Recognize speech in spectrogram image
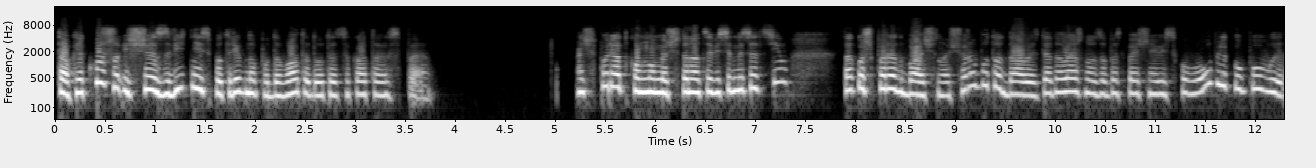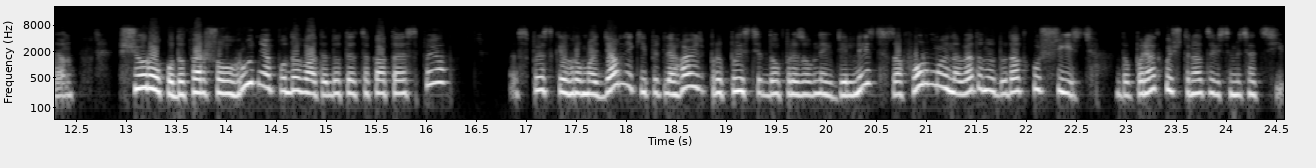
Так, яку ж іще звітність потрібно подавати до ТЦК та СП? Значить, порядком номер 1487 також передбачено, що роботодавець для належного забезпечення військового обліку повинен щороку до 1 грудня подавати до ТЦК та СП списки громадян, які підлягають приписці до призовних дільниць за формою, наведеною додатку 6 до порядку 1487.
